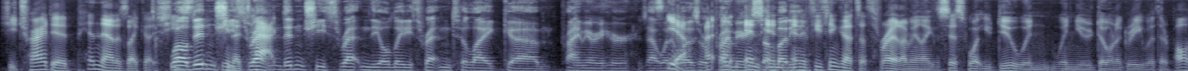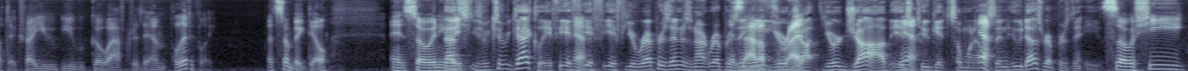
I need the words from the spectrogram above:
she tried to pin that as like a she's well, didn't she threaten? Didn't she threaten the old lady? Threatened to like um, primary her? Is that what yeah, it was, or I- primary and, somebody? And, and if you think that's a threat, I mean, like it's just what you do when when you don't agree with their politics, right? You you go after them politically. That's no big deal. And so, anyways, That's exactly. If if, Yeah. if, if your representatives are not representing you, your job your job is Yeah. to get someone else in who does represent you. so she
